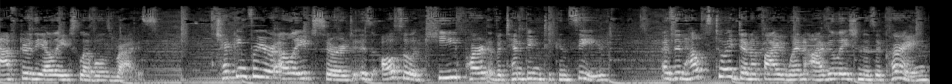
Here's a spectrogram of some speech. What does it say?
after the LH levels rise. Checking for your LH surge is also a key part of attempting to conceive as it helps to identify when ovulation is occurring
